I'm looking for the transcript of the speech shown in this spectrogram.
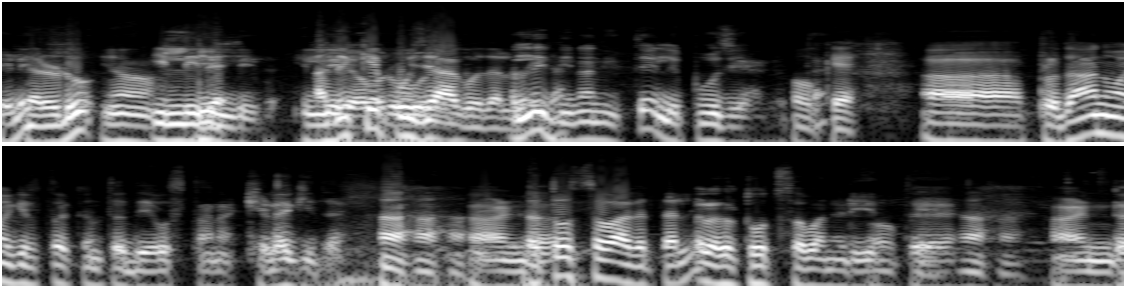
ಹೇಳಿ ಎರಡು ಅದಕ್ಕೆ ಪೂಜೆ ಆಗೋದಲ್ಲ ಅಲ್ಲಿ ದಿನನಿತ್ಯ ಇಲ್ಲಿ ಪೂಜೆ ಆಗುತ್ತೆ. ಪ್ರಧಾನವಾಗಿರ್ತಕ್ಕಂಥ ದೇವಸ್ಥಾನ ಕೆಳಗಿದೆ. ರಥೋತ್ಸವ ಆಗುತ್ತಲ್ಲ ರಥೋತ್ಸವ ನಡೆಯುತ್ತೆ. ಅಂಡ್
